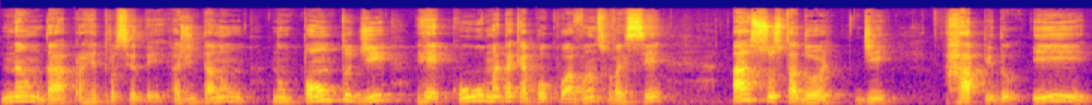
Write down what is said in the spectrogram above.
não dá para retroceder. A gente está num, num ponto de recuo, mas daqui a pouco o avanço vai ser assustador de rápido. E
